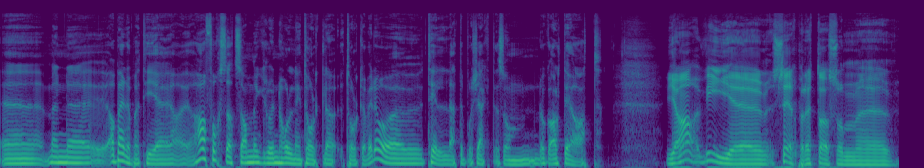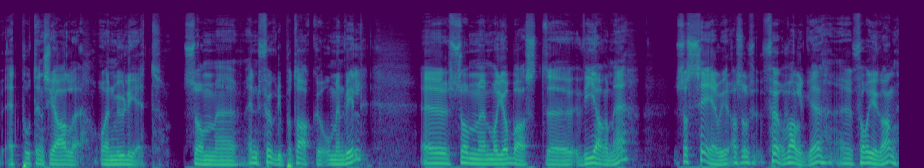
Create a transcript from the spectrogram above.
Eh, men eh, Arbeiderpartiet har fortsatt samme grunnholdning, tolker, tolker vi da, til dette prosjektet som dere alltid har hatt? Ja, vi ser på dette som et potensial og en mulighet. Som en fugl på taket, om en vil. Som må jobbes videre med så ser vi, altså Før valget eh, forrige gang,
